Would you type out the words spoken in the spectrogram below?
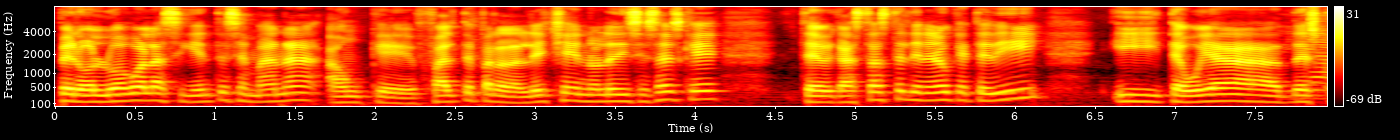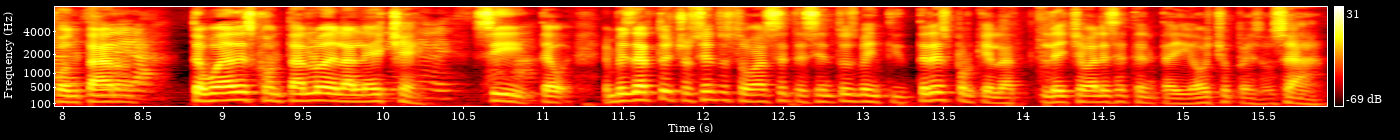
pero luego a la siguiente semana, aunque falte para la leche, no le dices, ¿sabes qué? Te gastaste el dinero que te di y te voy a descontar, te voy a descontar lo de la leche. Sí, te- en vez de darte 800, te voy a dar 723 porque la leche vale 78 pesos. O sea,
